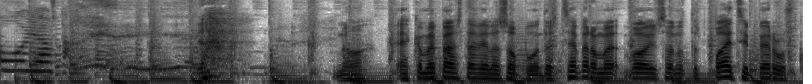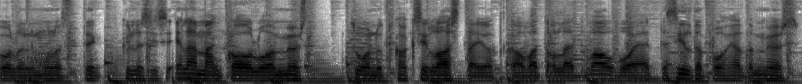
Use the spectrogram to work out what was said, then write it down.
huijausta. No, ehkä me päästään vielä sopuun tästä. Sen verran mä voin sanoa, että paitsi peruskoulu, niin mulla sitten kyllä siis elämänkoulu on myös tuonut kaksi lasta, jotka ovat olleet vauvoja, että siltä pohjalta myös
